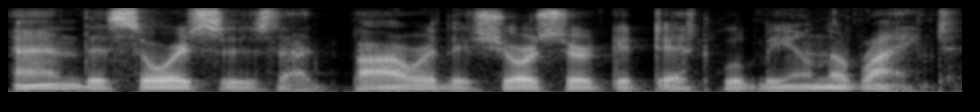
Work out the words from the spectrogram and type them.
and the sources that power the short circuit test will be on the right.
